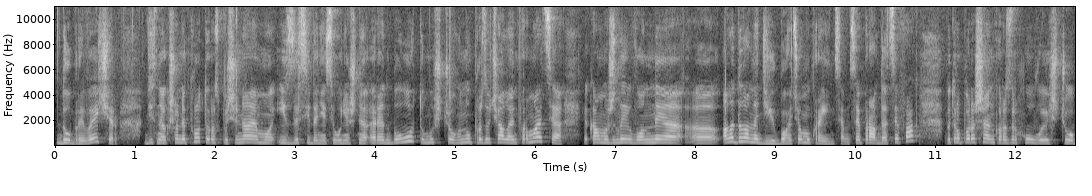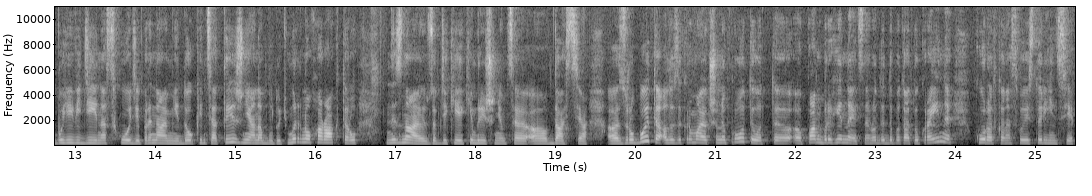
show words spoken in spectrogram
Добрий вечір. Дійсно, якщо не проти, розпочинаємо із засідання сьогоднішнього РНБО, тому що ну прозвучала інформація, яка можливо не е, але дала надію багатьом українцям. Це правда, це факт. Петро Порошенко розраховує, що бойові дії на сході, принаймні до кінця тижня, набудуть мирного характеру. Не знаю, завдяки яким рішенням це е, вдасться е, зробити. Але зокрема, якщо не проти, от пан Бригінець, народний депутат України, коротко на своїй сторінці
